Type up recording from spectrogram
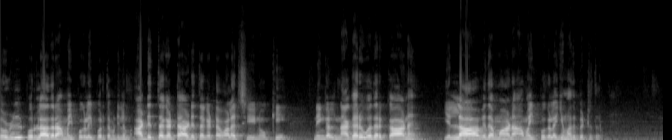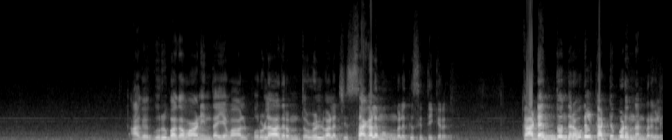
தொழில் பொருளாதார அமைப்புகளை பொறுத்த மட்டிலும் அடுத்த கட்ட அடுத்த கட்ட வளர்ச்சியை நோக்கி நீங்கள் நகருவதற்கான எல்லா விதமான அமைப்புகளையும் அது பெற்றுத்தரும் ஆக குரு பகவானின் தயவால் பொருளாதாரம் தொழில் வளர்ச்சி சகலமும் உங்களுக்கு சித்திக்கிறது. கடன் தொந்தரவுகள் கட்டுப்படும் நண்பர்களே.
